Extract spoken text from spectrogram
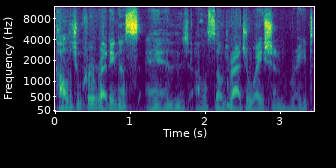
college and career readiness and also graduation rate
